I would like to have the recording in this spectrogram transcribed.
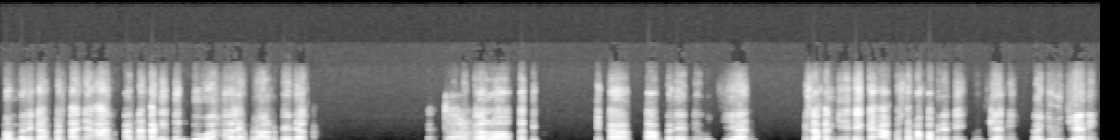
memberikan pertanyaan karena kan itu dua hal yang berbeda kak. Betul. Jadi kalau ketika ketika kabar ini ujian misalkan gini deh kayak aku sama kabar ini ujian nih lagi ujian nih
